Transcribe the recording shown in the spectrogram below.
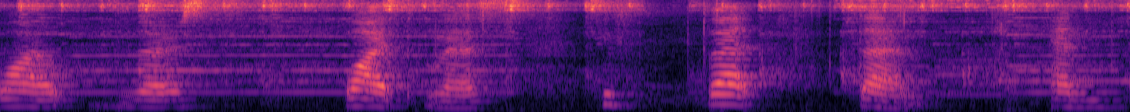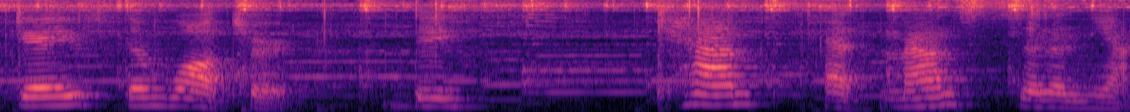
wildness. wildness. He fed them and gave them water. They camped at Mount Sinai.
